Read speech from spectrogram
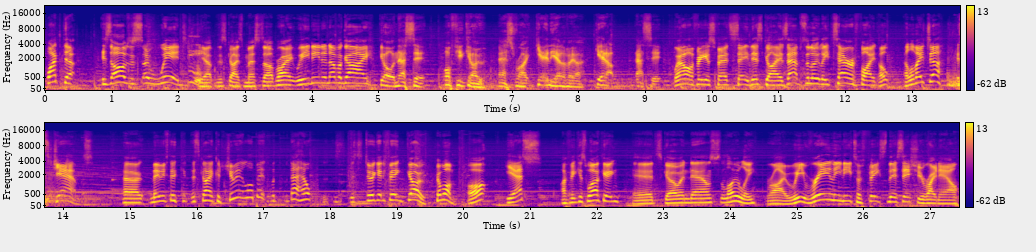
what the? His arms are so weird. Yep, this guy's messed up. Right, we need another guy. Go, and that's it. Off you go. That's right. Get in the elevator. Get up. That's it. Well, I think it's fair to say this guy is absolutely terrified. Oh, elevator? It's jammed. Uh, maybe if this guy could shoot it a little bit, would, would that help? Is, is it doing anything? Go. Come on. Oh, yes. I think it's working. It's going down slowly. Right, we really need to fix this issue right now.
